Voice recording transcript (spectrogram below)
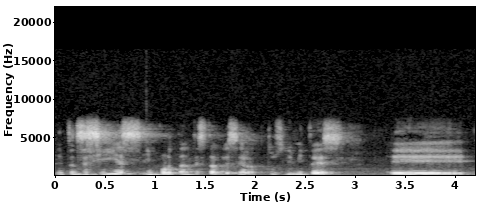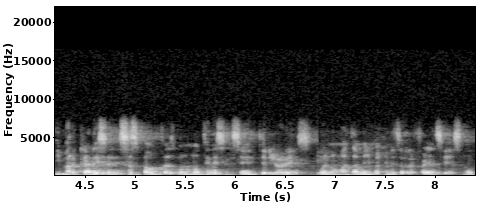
Entonces sí es importante establecer tus límites eh, y marcar esa- esas pautas. Bueno, no tienes el diseño de interiores, bueno, mándame imágenes de referencias, ¿no?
